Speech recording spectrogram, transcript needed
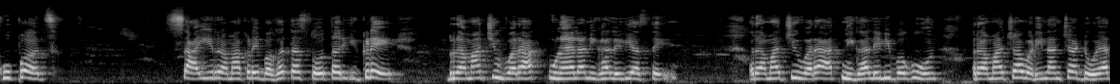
खूपच साई रमाकडे बघत असतो तर इकडे रमाची वरात पुण्याला निघालेली असते. रमाची वरात निघालेली बघून रमाच्या वडिलांच्या डोळ्यात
